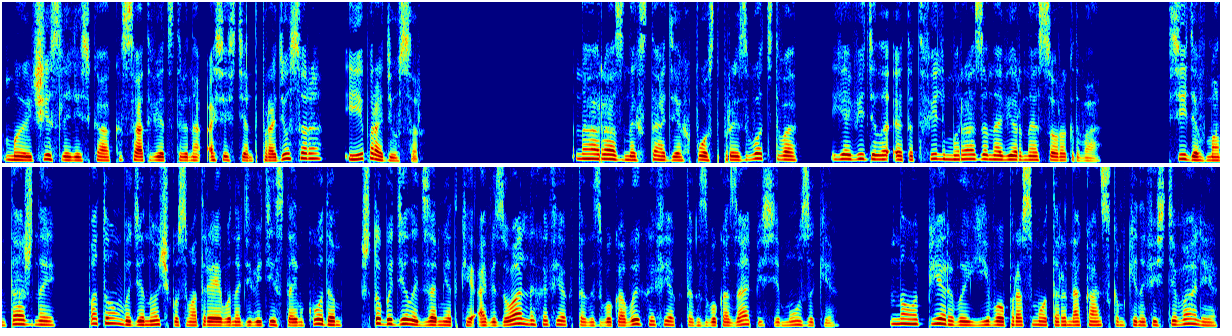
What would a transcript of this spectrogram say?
Мы числились как, соответственно, ассистент продюсера и продюсер. На разных стадиях постпроизводства я видела этот фильм раза, наверное, 42. Сидя в монтажной, потом в одиночку, смотря его на DVD с тайм-кодом, чтобы делать заметки о визуальных эффектах, звуковых эффектах, звукозаписи, музыке. Но первый его просмотр на Канском кинофестивале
